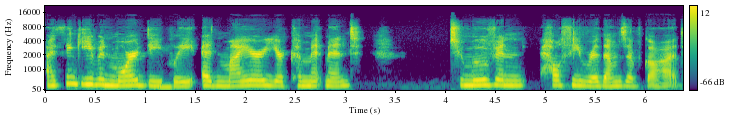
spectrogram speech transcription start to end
I think, even more deeply admire your commitment to move in healthy rhythms of God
